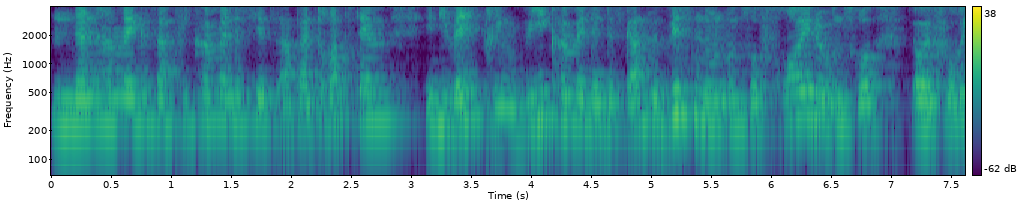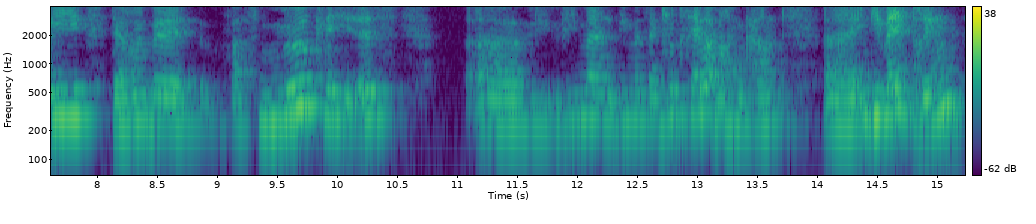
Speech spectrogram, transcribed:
Und dann haben wir gesagt, wie können wir das jetzt aber trotzdem in die Welt bringen? Wie können wir denn das ganze Wissen und unsere Freude, unsere Euphorie darüber, was möglich ist, äh, wie, wie, man, wie man sein Glück selber machen kann, äh, in die Welt bringen?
